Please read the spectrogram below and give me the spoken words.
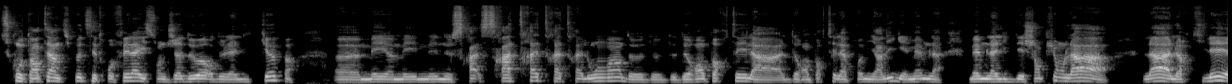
se contenter un petit peu de ces trophées-là. Ils sont déjà dehors de la Ligue Cup. Mais, mais, mais ne sera, sera très très très loin de, de, de, remporter la de remporter la première ligue et même la même la Ligue des Champions là là à l'heure qu'il est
